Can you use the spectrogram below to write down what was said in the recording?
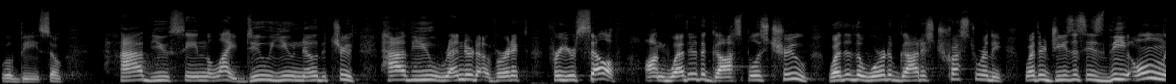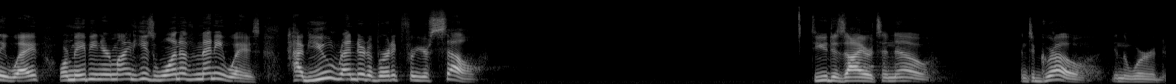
will be. So, have you seen the light? Do you know the truth? Have you rendered a verdict for yourself on whether the gospel is true, whether the word of God is trustworthy, whether Jesus is the only way, or maybe in your mind he's one of many ways? Have you rendered a verdict for yourself? Do you desire to know and to grow in the Word.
